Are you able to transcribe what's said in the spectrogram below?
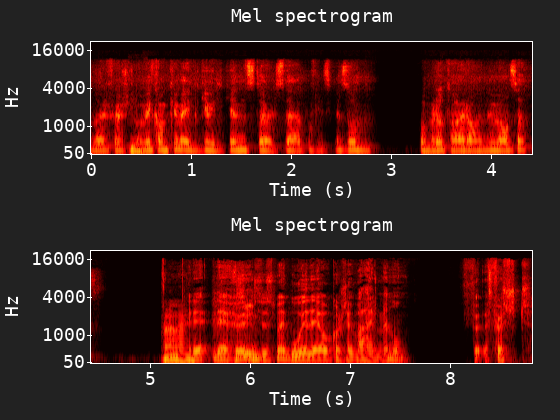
Når først, og Vi kan ikke velge hvilken størrelse det er på fisken som kommer å ta ragnet uansett. Nei, nei. Det, det høres ut som en god idé å kanskje være med noen først.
